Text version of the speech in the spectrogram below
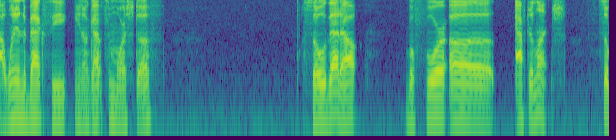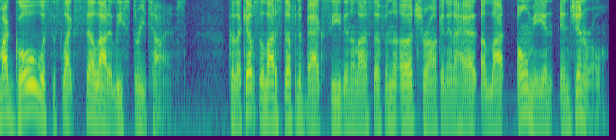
I went in the back seat, you know, got some more stuff, sold that out before uh after lunch. So my goal was to like sell out at least three times. Cause I kept a lot of stuff in the back seat, then a lot of stuff in the uh, trunk, and then I had a lot on me in, in general.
